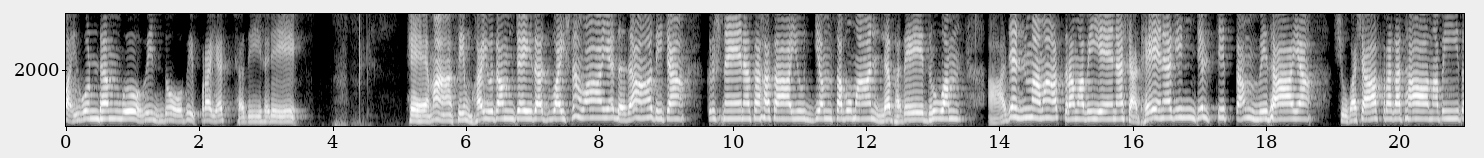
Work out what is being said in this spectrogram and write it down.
വൈകുണ്ഠം ഗോവിന്ദോപി പ്രയച്ഛതി ഹരേ ഹേമാസിംഹയുതം ചെയ്തദ്വൈഷ്ണവായ ദദാതി ച കൃഷ്ണേന സഹസായുജ്യം സപുമാൻ ലഭതേ ധ്രുവം. ആജന്മമാത്രമപി യേന ഷഠേന കിഞ്ചിൽ ചിത്തം വിധായ ശുഖശാസ്ത്രകഥാനപീത.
